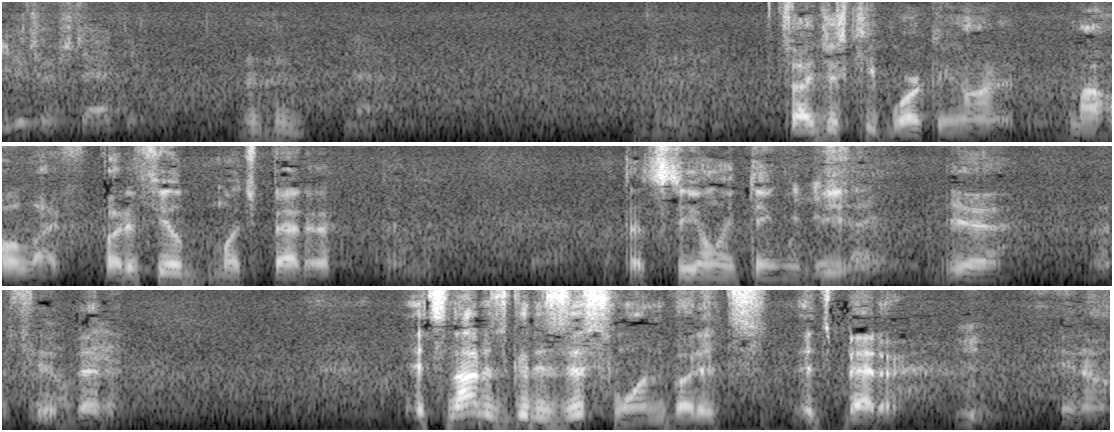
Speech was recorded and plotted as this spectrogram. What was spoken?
electrostatic. Mm-hmm. Yeah. So I just keep working on it my whole life, but it feels much better. Than, that's the only thing would be. way? Yeah, I feel Okay. better. It's not as good as this one, but it's it's better. Hmm. You know,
